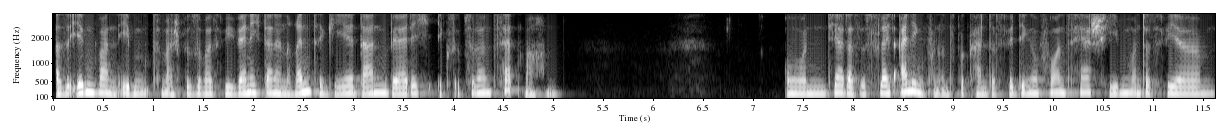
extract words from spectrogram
Also irgendwann eben zum Beispiel sowas wie, wenn ich dann in Rente gehe, dann werde ich XYZ machen. Und ja, das ist vielleicht einigen von uns bekannt, dass wir Dinge vor uns herschieben und dass wir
